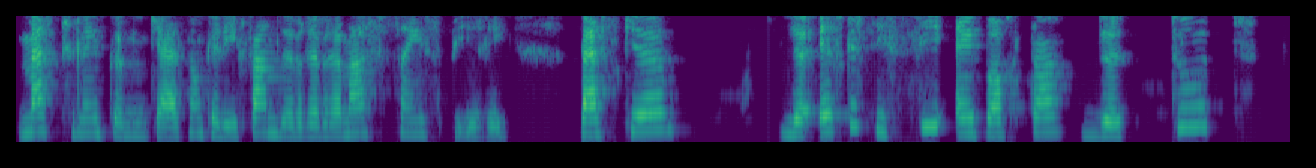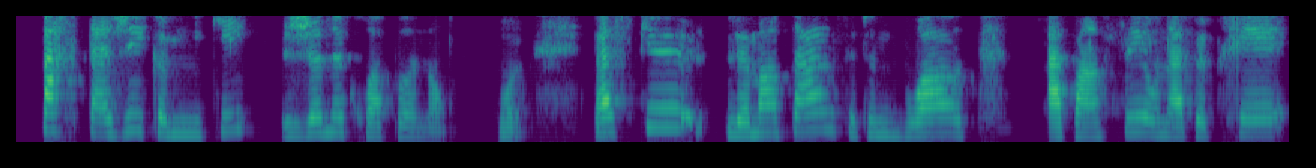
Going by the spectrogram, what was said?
masculin de communication que les femmes devraient vraiment s'inspirer. Parce que le est-ce que c'est si important de tout partager et communiquer? Je ne crois pas, non. Ouais. Parce que le mental, c'est une boîte à penser. On a à peu près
